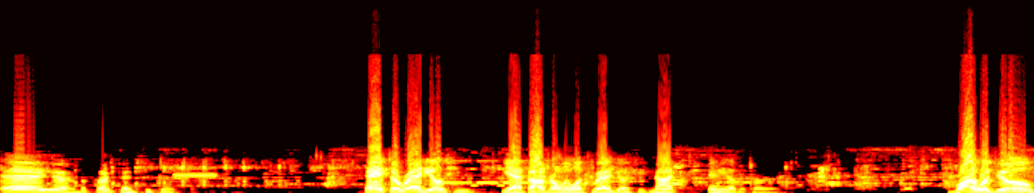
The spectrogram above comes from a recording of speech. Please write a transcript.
Hey, yeah, but can't be good. Hey, it's a red Yoshi. Yeah, Bowser only wants red Yoshi, not any other color. Why would you?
